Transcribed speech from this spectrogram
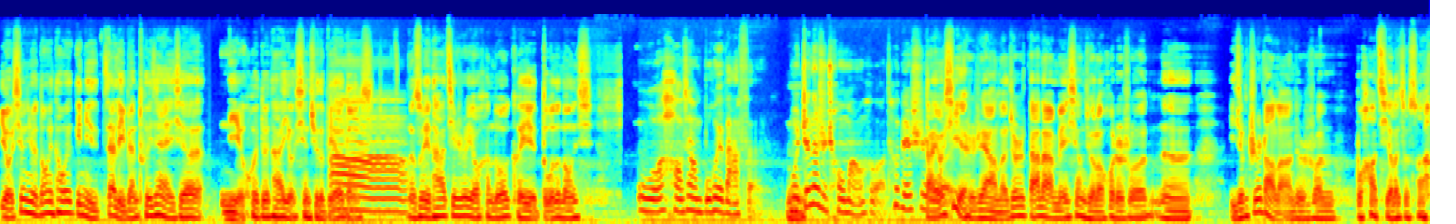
有兴趣的东西，他会给你在里边推荐一些你会对他有兴趣的别的东西。那所以，他其实有很多可以读的东西。我好像不会挖坟。我真的是抽盲盒，特别是打游戏也是这样的，就是打打没兴趣了，或者说嗯已经知道了，就是说不好奇了就算了。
